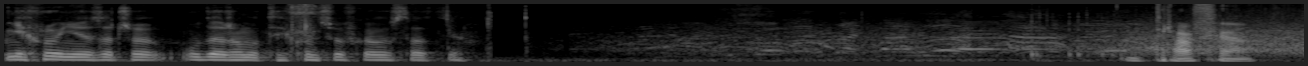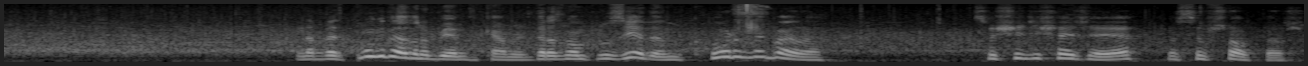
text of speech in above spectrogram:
Niechlujnie zaczął, uderzam o tych końcówkach ostatnio. trafia. Nawet punkt nadrobiłem Kamil, teraz mam plus jeden. Kurde bela. Co się dzisiaj dzieje? Jestem w szoku aż.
